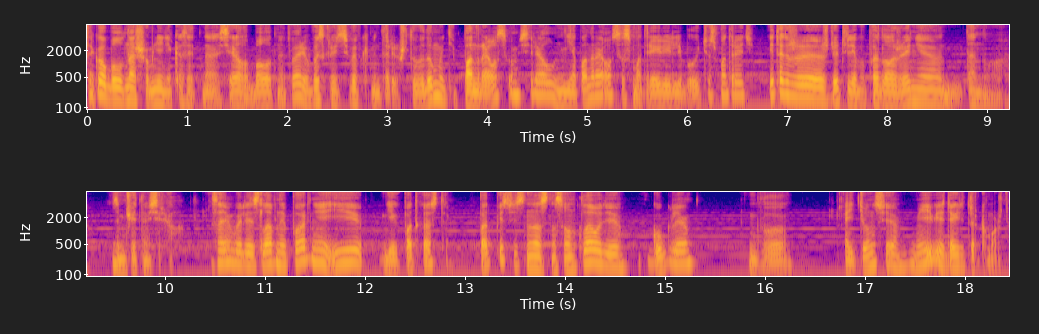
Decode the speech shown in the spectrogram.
Такое было наше мнение касательно сериала «Болотные твари». Выскажите вы в комментариях, что вы думаете. Понравился вам сериал, не понравился, смотрели или будете смотреть. И также ждете ли вы продолжения данного замечательного сериала. С вами были славные парни и Гик подкасты. Подписывайтесь на нас на SoundCloud, Гугле, в iTunes и везде, где только можно.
